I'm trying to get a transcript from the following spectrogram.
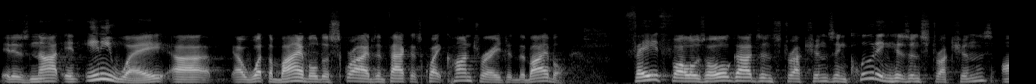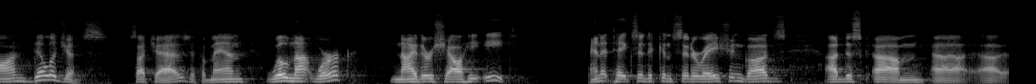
It is not in any way uh, uh, what the Bible describes. In fact, it's quite contrary to the Bible. Faith follows all God's instructions, including his instructions on diligence, such as if a man will not work, neither shall he eat. And it takes into consideration God's uh, disc, um, uh, uh,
